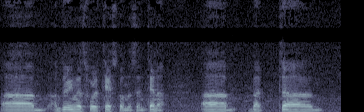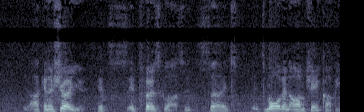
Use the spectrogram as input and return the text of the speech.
Um, I'm doing this for a test on this antenna, um, but um, I can assure you, it's it's first class. It's uh, it's it's more than armchair copy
